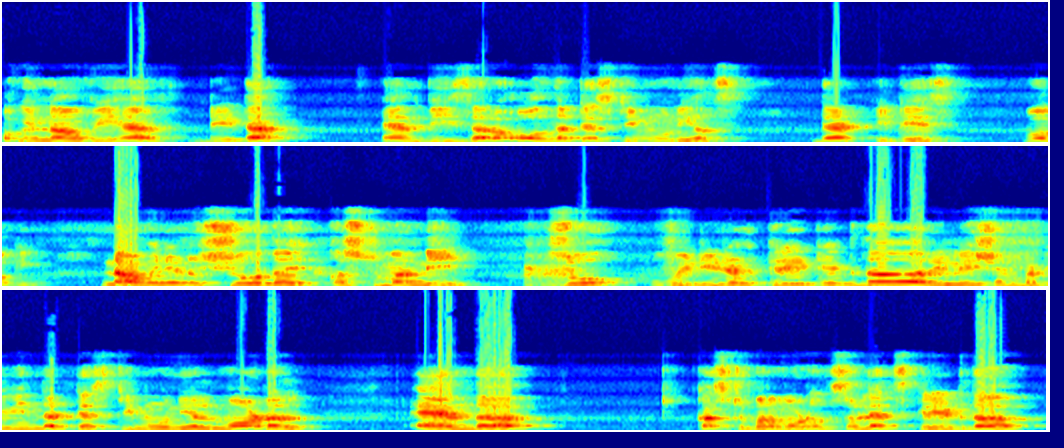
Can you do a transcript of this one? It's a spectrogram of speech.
okay now we have data and these are all the testimonials that it is working. Now we need to show the customer name so we didn't created the relation between the testimonial model and the customer model. So let's create the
